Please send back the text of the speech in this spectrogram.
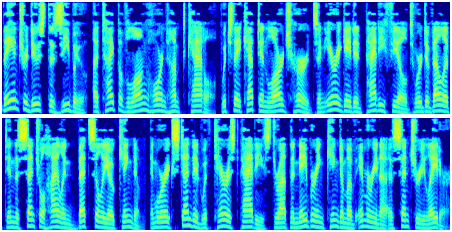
They introduced the zebu, a type of long-horned humped cattle, which they kept in large herds and irrigated paddy fields were developed in the central highland Betsileo kingdom, and were extended with terraced paddies throughout the neighbouring kingdom of Imerina a century later.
